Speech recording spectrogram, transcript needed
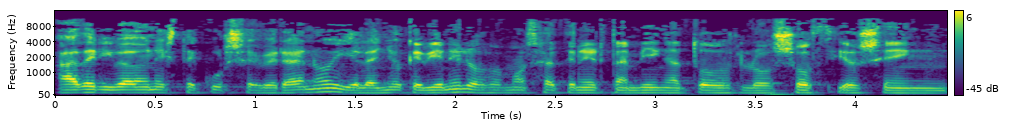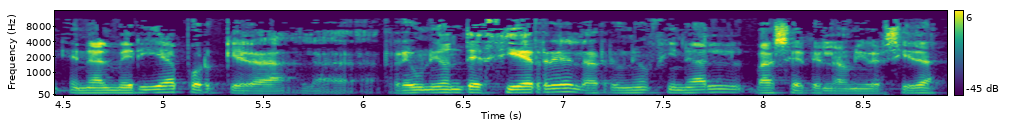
Ha derivado en este curso de verano y el año que viene los vamos a tener también a todos los socios en, en Almería porque la, la, reunión de cierre, la reunión final va a ser en la universidad.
